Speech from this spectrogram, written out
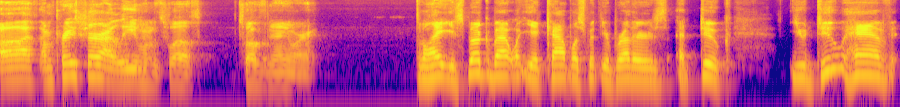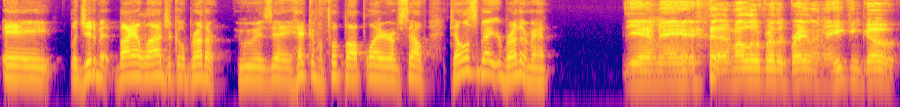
Uh, I'm pretty sure I leave on the 12th, 12th of January. Well, hey, you spoke about what you accomplished with your brothers at Duke. You do have a legitimate biological brother who is a heck of a football player himself. Tell us about your brother, man. Yeah, man. My little brother Braylon, man, he can go.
